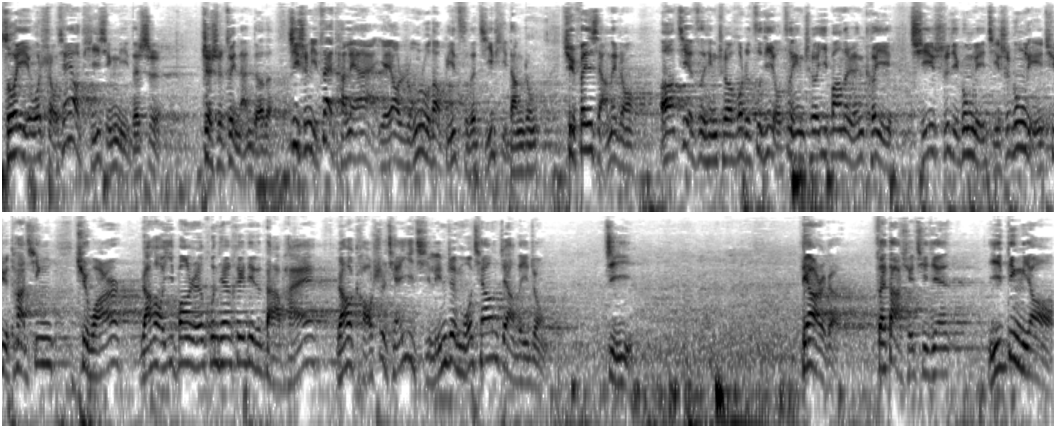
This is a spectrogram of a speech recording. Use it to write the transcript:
所以我首先要提醒你的是，这是最难得的。即使你再谈恋爱，也要融入到彼此的集体当中，去分享那种啊借自行车或者自己有自行车，一帮的人可以骑十几公里、几十公里去踏青去玩儿，然后一帮人昏天黑地的打牌，然后考试前一起临阵磨枪这样的一种记忆。第二个，在大学期间一定要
